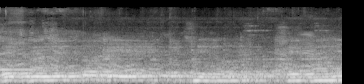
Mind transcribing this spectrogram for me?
যেখানে ছিল সেখানে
